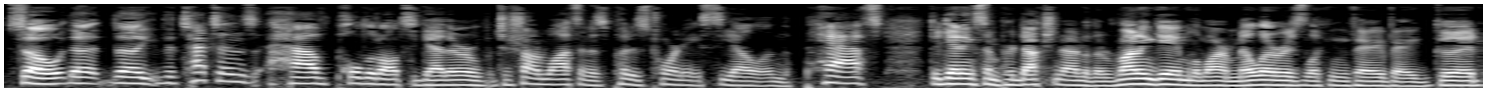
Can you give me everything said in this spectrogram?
So the, the, the Texans have pulled it all together. Deshaun Watson has put his torn ACL in the past. They're getting some production out of the running game. Lamar Miller is looking very, very good.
